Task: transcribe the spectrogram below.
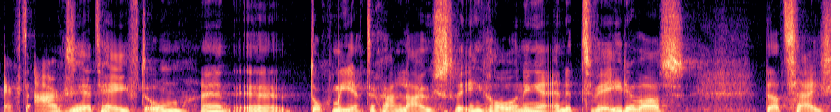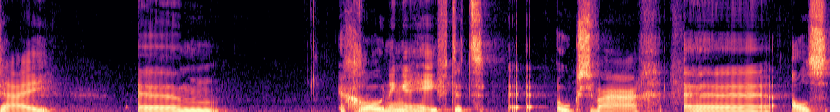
echt aangezet heeft om uh, toch meer te gaan luisteren in Groningen. En het tweede was dat zij zei: um, Groningen heeft het uh, ook zwaar als,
